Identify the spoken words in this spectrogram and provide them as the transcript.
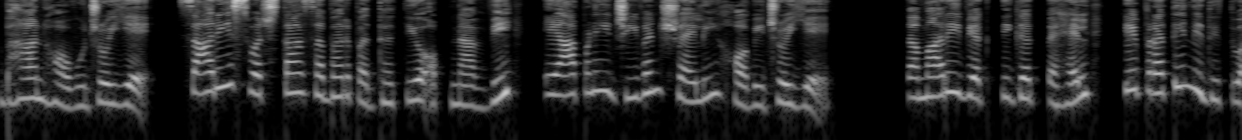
ભાન હોવું જોઈએ. સારી સ્વચ્છતાસભર પદ્ધતિઓ અપનાવવી એ આપણી જીવનશૈલી હોવી જોઈએ. તમારી વ્યક્તિગત પહેલ કે પ્રતિનિધિત્વ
